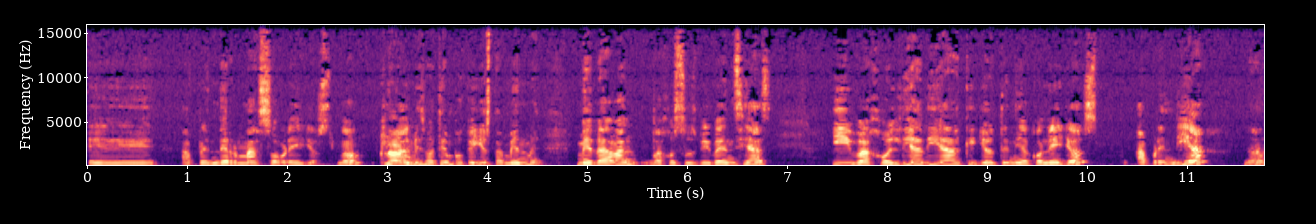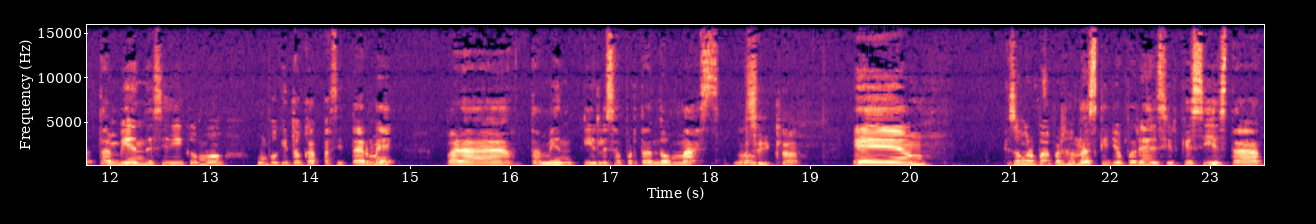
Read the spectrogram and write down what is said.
eh, aprender más sobre ellos, ¿no? Al mismo tiempo que ellos también me, me daban bajo sus vivencias y bajo el día a día que yo tenía con ellos, aprendía, ¿no? También decidí como un poquito capacitarme para también irles aportando más, ¿no? Sí, claro. Em, es un grupo de personas que yo podría decir que sí está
